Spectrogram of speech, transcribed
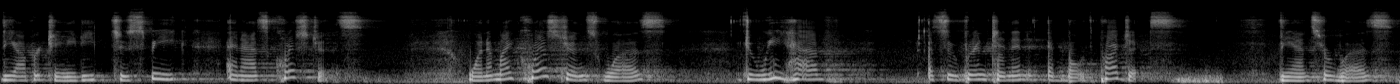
the opportunity to speak and ask questions. One of my questions was, do we have a superintendent at both projects? The answer was,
